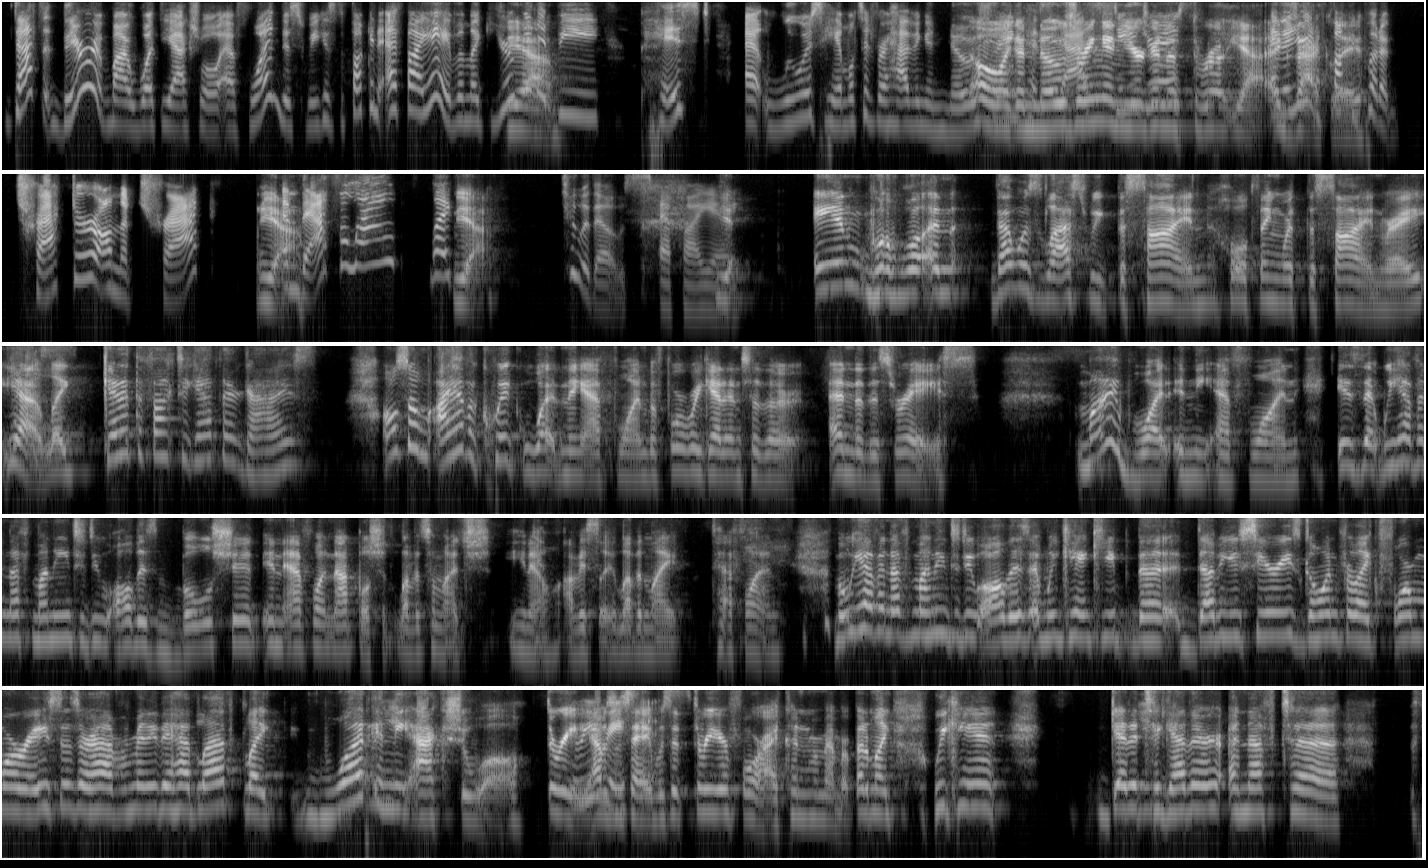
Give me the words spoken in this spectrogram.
that's they're my what the actual F1 this week is the fucking FIA. I'm like, you're Yeah. gonna be pissed at Lewis Hamilton for having a nose ring. oh, ring. like a nose ring, and you're gonna throw. Yeah, and then you're gonna fucking put a tractor on the track yeah, and that's allowed like yeah. two of those fia Yeah. And well, well, and that was last week, the sign, whole thing with the sign, right? Yeah, Yes. like get it the fuck together, guys. Also, I have a quick what in the F1 before we get into the end of this race. My what in the F1 is that we have enough money to do all this bullshit in F1. Not bullshit, love it so much. You know, obviously, love and light to F1. but we have enough money to do all this and we can't keep the W series going for like four more races or however many they had left. Like, what in the actual three? Three I was gonna say, was it three or four? I couldn't remember. But I'm like, we can't get it together enough to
